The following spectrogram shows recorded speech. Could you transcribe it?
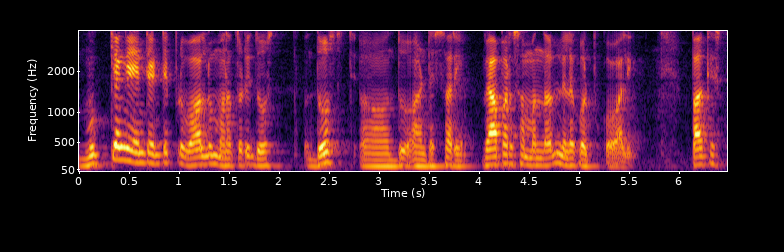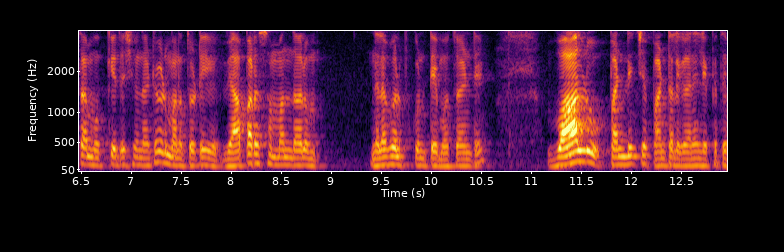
ముఖ్యంగా ఏంటంటే ఇప్పుడు వాళ్ళు మనతోటి దోస్త్ దోస్త్ అంటే సారీ వ్యాపార సంబంధాలు నెలకొల్పుకోవాలి. పాకిస్తాన్ ముఖ్య ఉద్దేశం ఏంటంటే ఇప్పుడు మనతోటి వ్యాపార సంబంధాలు నెలకొల్పుకుంటే మొత్తం అంటే వాళ్ళు పండించే పంటలు కానీ లేకపోతే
